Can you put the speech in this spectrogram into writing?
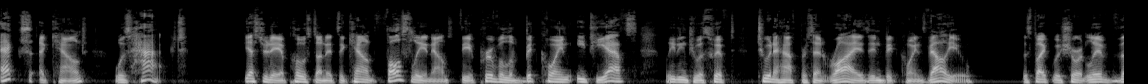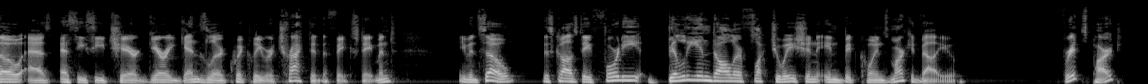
X account was hacked. Yesterday, a post on its account falsely announced the approval of Bitcoin ETFs, leading to a swift 2.5% rise in Bitcoin's value. The spike was short-lived, though, as SEC Chair Gary Gensler quickly retracted the fake statement. Even so, this caused a $40 billion fluctuation in Bitcoin's market value. For its part,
